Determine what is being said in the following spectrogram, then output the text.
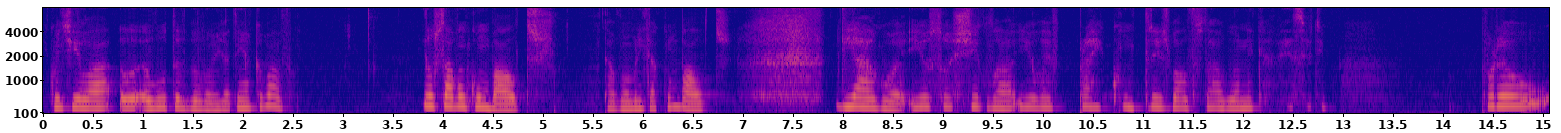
e quando cheguei lá, a, a luta de balões já tinha acabado. Eles estavam com baldes Estavam a brincar com baldes. de água e eu só chego lá e eu levo para aí com três baldes de água na cabeça. Eu tipo, para eu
